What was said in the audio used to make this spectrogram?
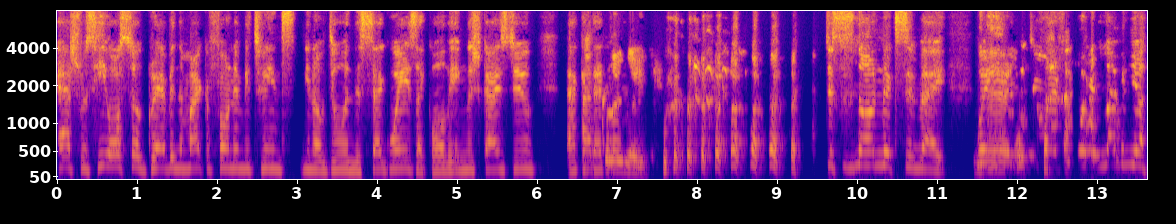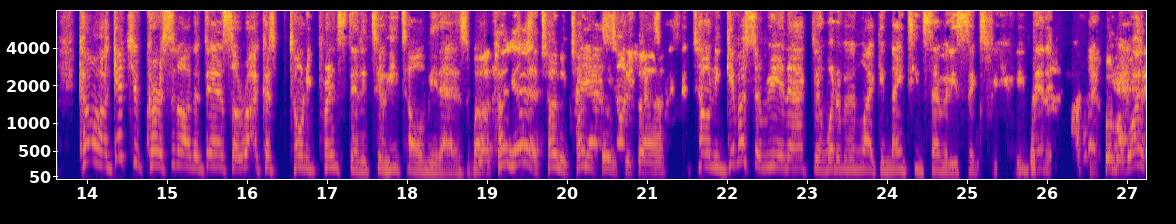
Ash, was he also grabbing the microphone in between, you know, doing the segues like all the English guys do? Absolutely. this is non-mixing, mate. Wait, yeah. you loving you. Come on, get your cursing on the dance floor, right? Because Tony Prince did it too. He told me that as well. well yeah, Tony. Tony, Prince Tony, Prince, uh... Tony, give us a reenactment. What it would have been like in 1976 for you. He did it. Like, well, yeah. my wife,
